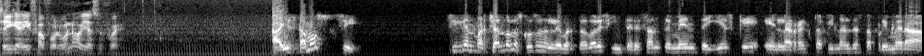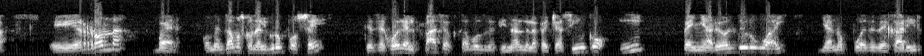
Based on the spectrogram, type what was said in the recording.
¿Sigue ahí Fafoluna o ya se fue? Ahí estamos, sí. Siguen marchando las cosas en Libertadores interesantemente y es que en la recta final de esta primera eh, ronda, bueno, comenzamos con el grupo C, que se juega el pase a octavos de final de la fecha 5 y Peñarol de Uruguay ya no puede dejar ir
